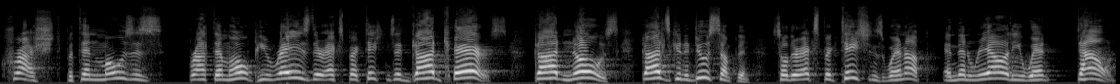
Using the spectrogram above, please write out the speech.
crushed, but then Moses brought them hope. He raised their expectations, said, God cares. God knows. God's going to do something. So their expectations went up, and then reality went down.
